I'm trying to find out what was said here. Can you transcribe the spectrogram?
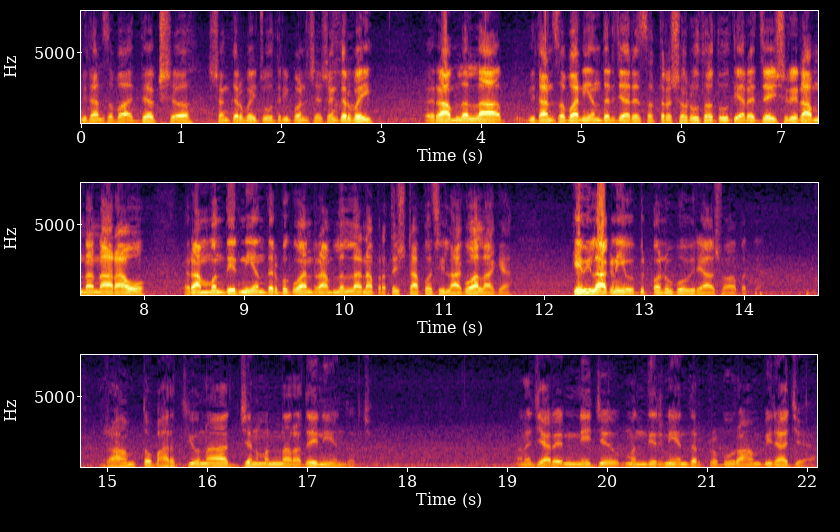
વિધાનસભા અધ્યક્ષ શંકરભાઈ ચૌધરી પણ છે. શંકરભાઈ રામલલ્લા વિધાનસભાની અંદર જ્યારે સત્ર શરૂ થતું ત્યારે જય શ્રી રામના નારાઓ રામ મંદિરની અંદર ભગવાન રામલલ્લાના પ્રતિષ્ઠા પછી લાગવા લાગ્યા. કેવી લાગણી અનુભવી રહ્યા છો આપ અત્યારે રામ તો ભારતીયોના જન્મના હૃદયની અંદર છે. અને જ્યારે નિજ મંદિરની અંદર પ્રભુ રામ બિરાજ્યા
